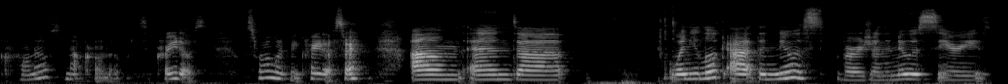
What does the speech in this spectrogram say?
Kronos? Not Kronos. What is it? Kratos. What's wrong with me? Kratos, right? Um, and uh, when you look at the newest version, the newest series,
